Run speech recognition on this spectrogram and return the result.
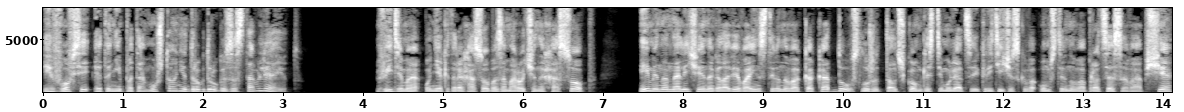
И вовсе это не потому, что они друг друга заставляют». Видимо, у некоторых особо замороченных особ — Именно наличие на голове воинственного какаду служит толчком для стимуляции критического умственного процесса вообще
